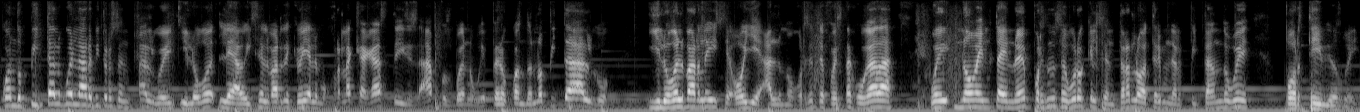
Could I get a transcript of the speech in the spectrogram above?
cuando pita algo el árbitro central, güey, y luego le avisa el bar de que, oye, a lo mejor la cagaste, y dices, ah, pues bueno, güey, pero cuando no pita algo, y luego el bar le dice, oye, a lo mejor se te fue esta jugada, güey, 99% seguro que el central lo va a terminar pitando, güey, por tibios, güey.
